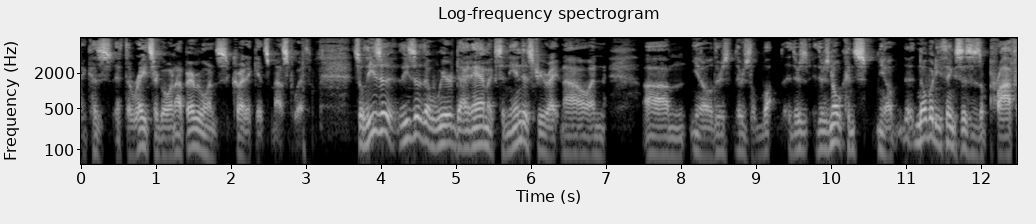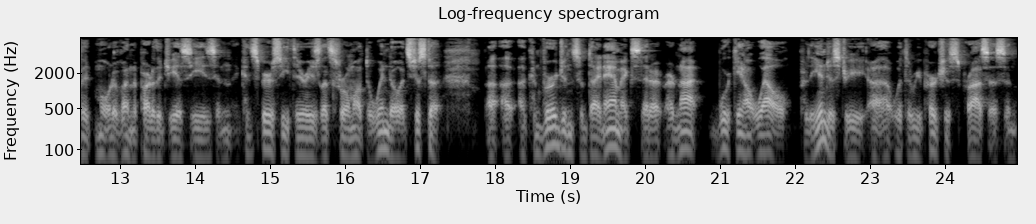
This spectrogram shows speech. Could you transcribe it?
Because if the rates are going up, everyone's credit gets messed with. So these are these are the weird dynamics in the industry right now, and um, you know, there's there's a lot there's there's no cons- you know nobody thinks this is a profit motive on the part of the GSEs and conspiracy theories. Let's throw them out the window. It's just a a, a convergence of dynamics that are, are, not working out well for the industry uh, with the repurchase process and.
